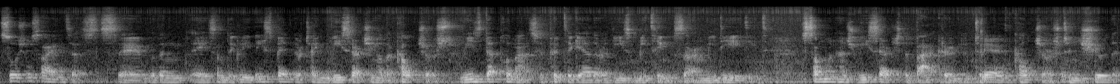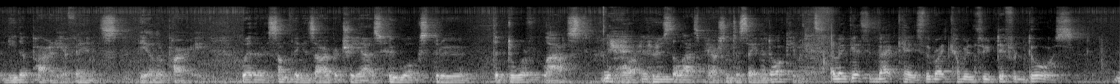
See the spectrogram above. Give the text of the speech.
Social scientists, uh, within uh, some degree, they spend their time researching other cultures. These diplomats who put together these meetings that are mediated, someone has researched the background into Yeah. both cultures to ensure that neither party offends the other party. Whether it's something as arbitrary as who walks through the door last, Yeah. or who's the last person to sign a document. And I guess in that case, they might come in through different doors,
